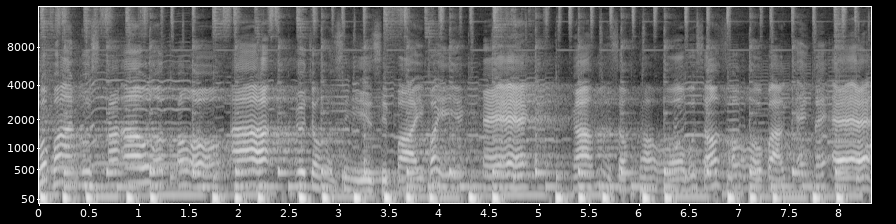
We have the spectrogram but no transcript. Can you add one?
พวกบ้านอุตสาวทออาเมื่อจ้าสี่สิบปลายไว้แค่งามสมเท่าผู้สาวเท่าปากแดงในแอร์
